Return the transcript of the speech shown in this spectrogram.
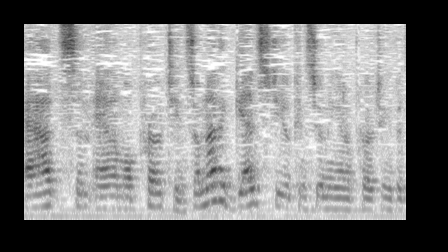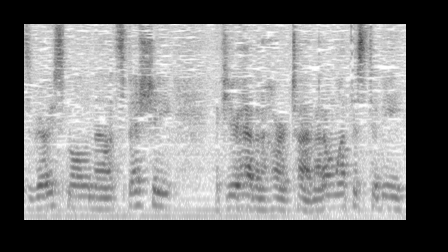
add some animal protein. So I'm not against you consuming animal protein if it's a very small amount, especially if you're having a hard time. I don't want this to be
